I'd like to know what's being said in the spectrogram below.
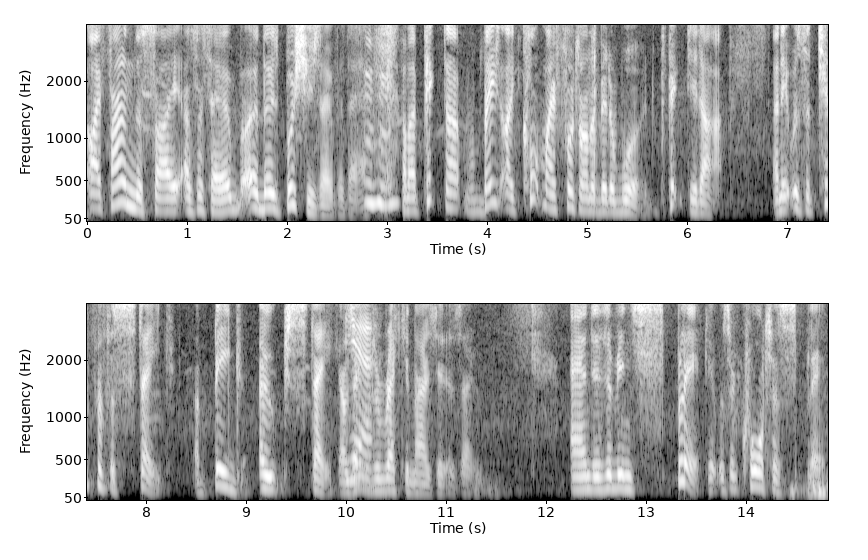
I found the site, as I say, uh, those bushes over there, mm-hmm. and I picked up. I caught my foot on a bit of wood, picked it up, and it was the tip of a stake, a big oak stake. I was yeah. able to recognise it as oak, and it had been split. It was a quarter split.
